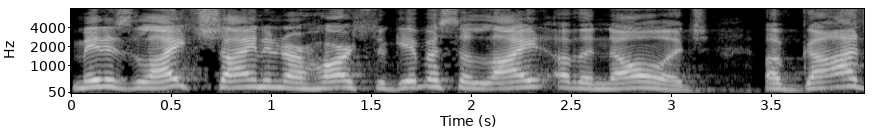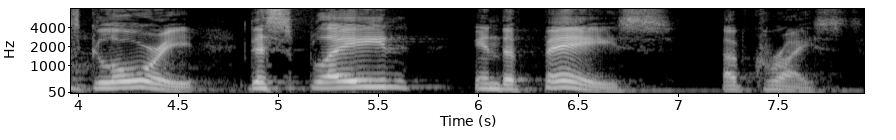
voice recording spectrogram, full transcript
made his light shine in our hearts to give us the light of the knowledge of God's glory displayed in the face of Christ.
